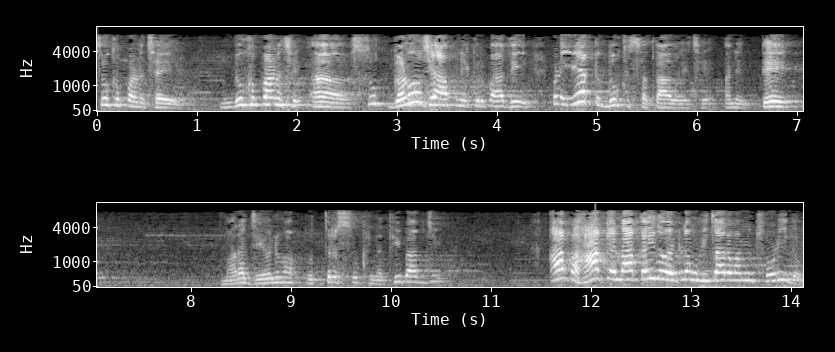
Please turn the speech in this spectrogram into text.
સુખ પણ છે દુઃખ પણ છે. સુખ ઘણું છે આપની કૃપાથી, પણ એક દુઃખ સતાવે છે. અને તે મારા જીવનમાં પુત્ર સુખ નથી બાપજી. આપ હા કે ના કહી દો એટલે હું વિચારવાનું છોડી દઉં.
